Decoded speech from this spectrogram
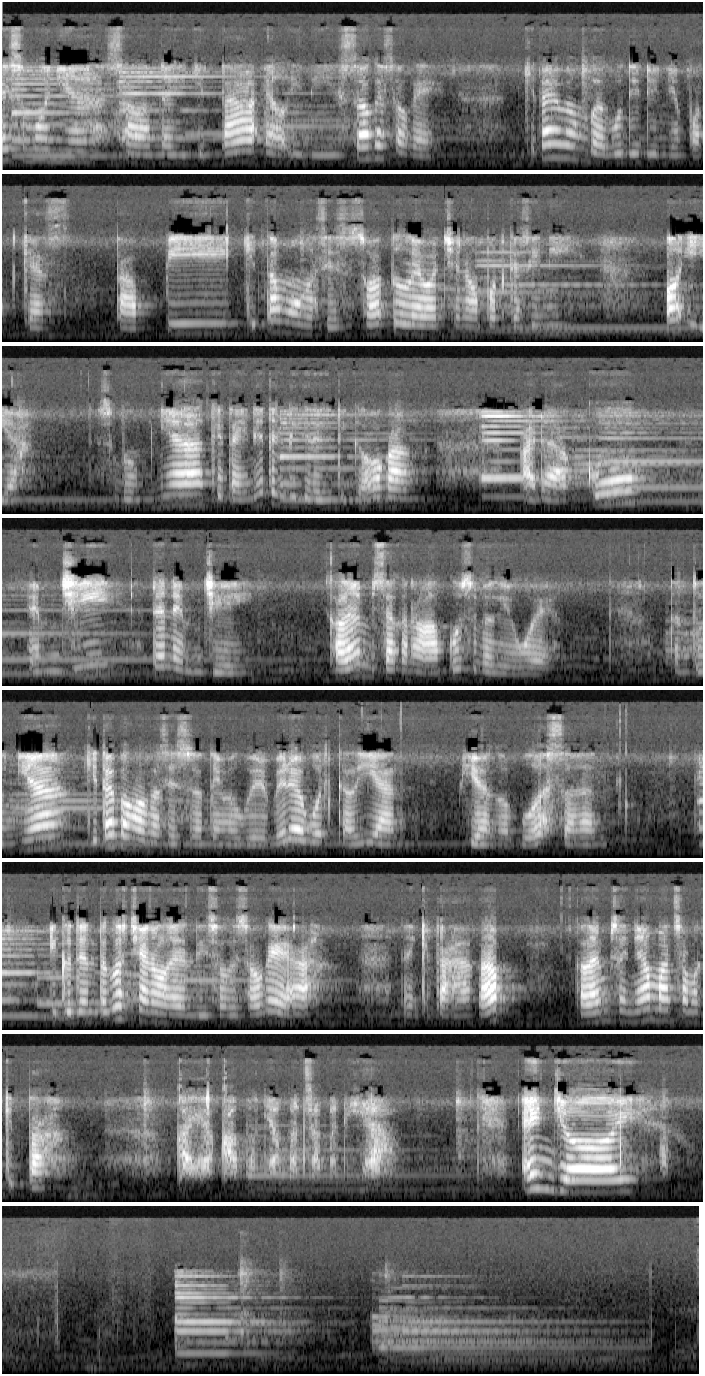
Hai semuanya, salam dari kita LED Soke Soke. Kita emang baru di dunia podcast, tapi kita mau ngasih sesuatu lewat channel podcast ini. Oh iya, sebelumnya kita ini terdiri dari tiga orang. Ada aku, MG, dan MJ. Kalian bisa kenal aku sebagai W. Tentunya kita bakal kasih sesuatu yang berbeda-beda buat kalian, biar nggak bosan. Ikutin terus channel LED Soke Soke ya. Dan kita harap kalian bisa nyaman sama kita. Kayak kamu nyaman sama dia. Enjoy!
